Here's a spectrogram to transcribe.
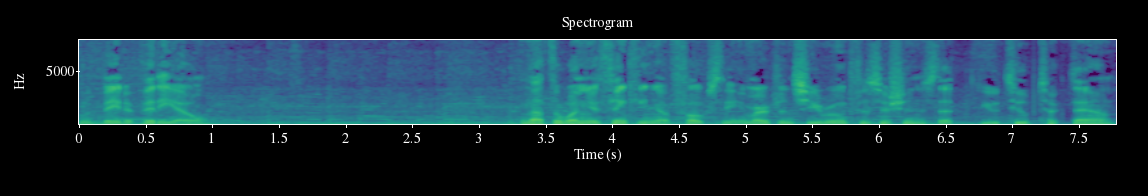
who made a video. Not the one you're thinking of, folks, the emergency room physicians that YouTube took down.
